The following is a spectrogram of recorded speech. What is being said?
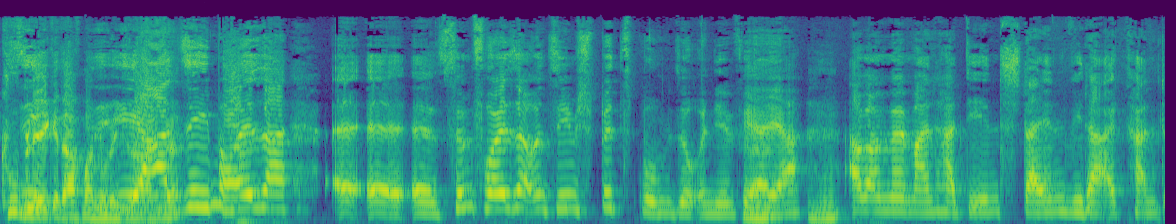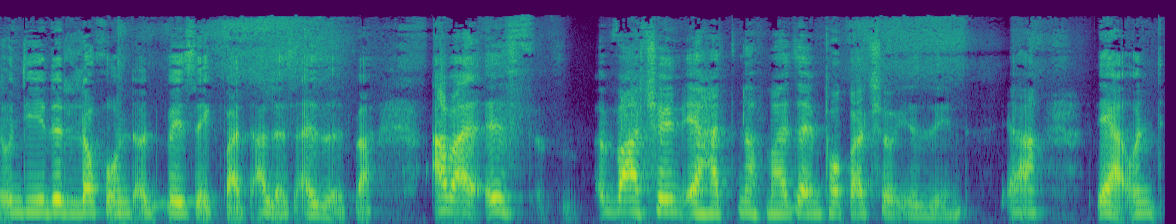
Kuhbleke darf man ruhig ja, sagen, ne? sieben Häuser, äh, äh, äh, fünf Häuser und sieben Spitzbuben so ungefähr, Mhm, ja. Aber mein Mann hat jeden Stein wieder erkannt und jedes Loch und, und weiß ich was alles. Also es war, aber es war schön, er hat nochmal seinen Pokershow gesehen, ja. Ja, und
